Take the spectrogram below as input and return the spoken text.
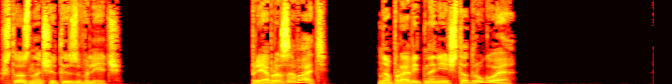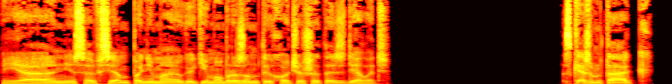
Что значит извлечь? Преобразовать, направить на нечто другое. Я не совсем понимаю, каким образом ты хочешь это сделать скажем так,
